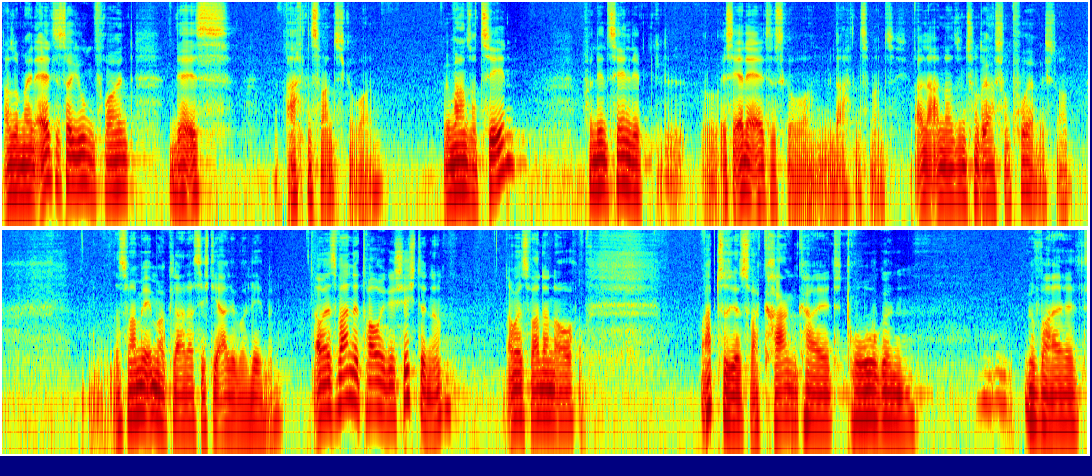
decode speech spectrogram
Also mein ältester Jugendfreund, der ist 28 geworden. Wir waren so zehn, von den zehn lebt, ist er der Älteste geworden mit 28. Alle anderen sind schon, schon vorher gestorben. Das war mir immer klar, dass ich die alle überlebe. Aber es war eine traurige Geschichte. Ne? Aber es war dann auch abzusehen. Es war Krankheit, Drogen, Gewalt,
